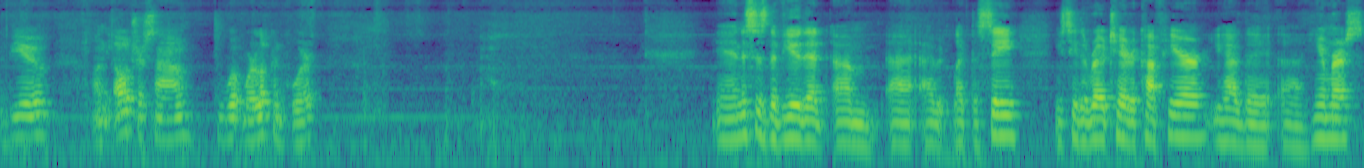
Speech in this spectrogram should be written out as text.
the view on the ultrasound, what we're looking for. And this is the view that um, uh, I would like to see. You see the rotator cuff here, you have the uh, humerus,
